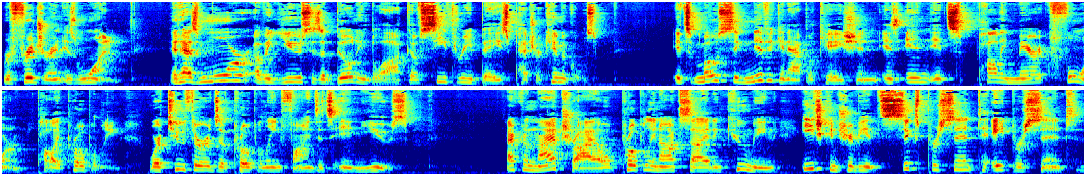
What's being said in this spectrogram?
Refrigerant is one. It has more of a use as a building block of C3 based petrochemicals. Its most significant application is in its polymeric form, polypropylene, where two thirds of propylene finds its in use. Acrylonitrile, propylene oxide, and cumene each contribute 6% to 8%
